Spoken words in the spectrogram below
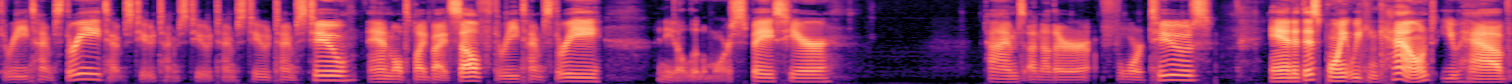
3 times 3 times 2 times 2 times 2 times 2. And multiplied by itself, 3 times 3. I need a little more space here. Times another four twos. And at this point, we can count. You have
